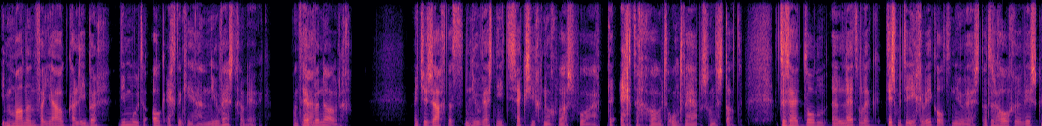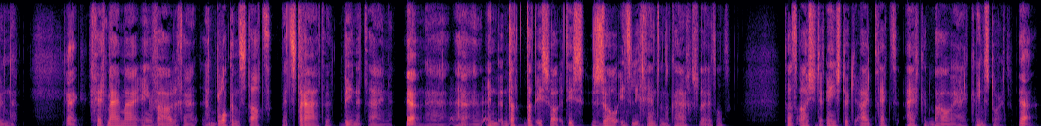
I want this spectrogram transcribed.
Mannen van jouw kaliber, die moeten ook echt een keer aan Nieuw-West gaan werken. Want dat Ja. hebben we nodig. Want je zag dat Nieuw-West niet sexy genoeg was voor de echte grote ontwerpers van de stad. Toen zei Ton eh, letterlijk, het is me te ingewikkeld, Nieuw-West. Dat is hogere wiskunde. Kijk, Geef mij maar eenvoudige blokkenstad met straten, binnentuinen. Ja. En, eh, eh, en, en dat, dat is zo, het is zo intelligent aan elkaar gesleuteld. Dat als je er één stukje uittrekt, eigenlijk het bouwwerk instort. ja.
